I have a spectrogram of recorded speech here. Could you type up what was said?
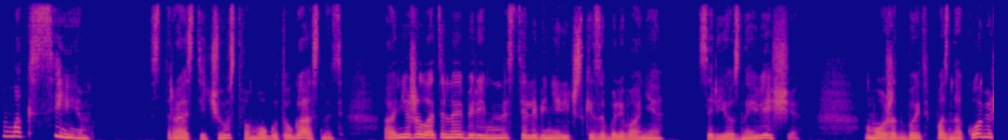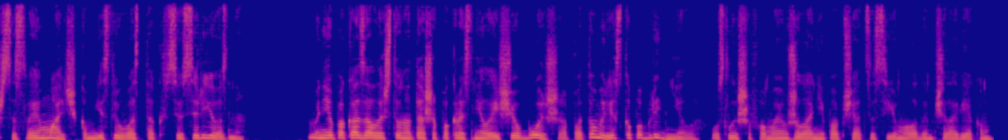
«Максим!» Страсти и чувства могут угаснуть, а нежелательная беременность или венерические заболевания — серьезные вещи. Может быть, познакомишь со своим мальчиком, если у вас так все серьезно. Мне показалось, что Наташа покраснела еще больше, а потом резко побледнела, услышав о моем желании пообщаться с ее молодым человеком.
